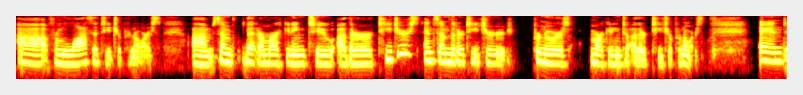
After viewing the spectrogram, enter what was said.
uh, from lots of teacherpreneurs, um, some that are marketing to other teachers and some that are teacherpreneurs marketing to other teacherpreneurs. And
